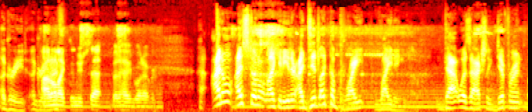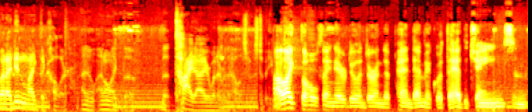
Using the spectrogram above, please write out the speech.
Agreed. Agreed. I don't I- like the new set, but hey, whatever. I don't. I still don't like it either. I did like the bright lighting though. That was actually different, but I didn't like the color. I don't. I don't like the the tie dye or whatever the hell it's supposed to be. I like the whole thing they were doing during the pandemic with they had the chains and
